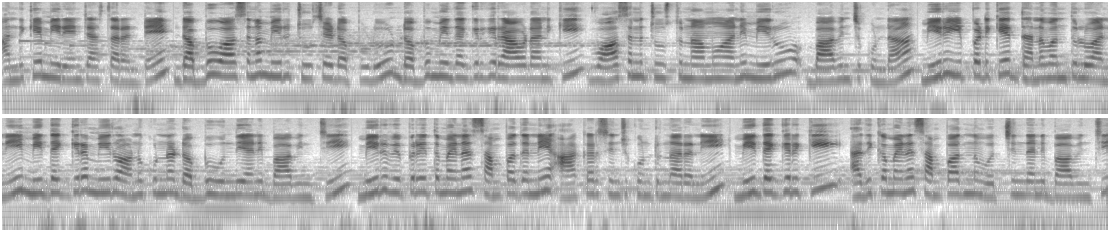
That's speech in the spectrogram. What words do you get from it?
అందుకే మీరేం చేస్తారంటే డబ్బు వాసన మీరు చూసేటప్పుడు డబ్బు మీ దగ్గరికి రావడానికి వాసన చూస్తున్నాము అని మీరు భావించకుండా మీరు ఇప్పటికే ధనవంతులు అని మీ దగ్గర మీరు అనుకున్న డబ్బు ఉంది అని భావించి మీరు విపరీతమైన సంపదని ఆకర్షించుకుంటున్నారని మీ దగ్గరికి అధికమైన సంపాదన వచ్చిందని భావించి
